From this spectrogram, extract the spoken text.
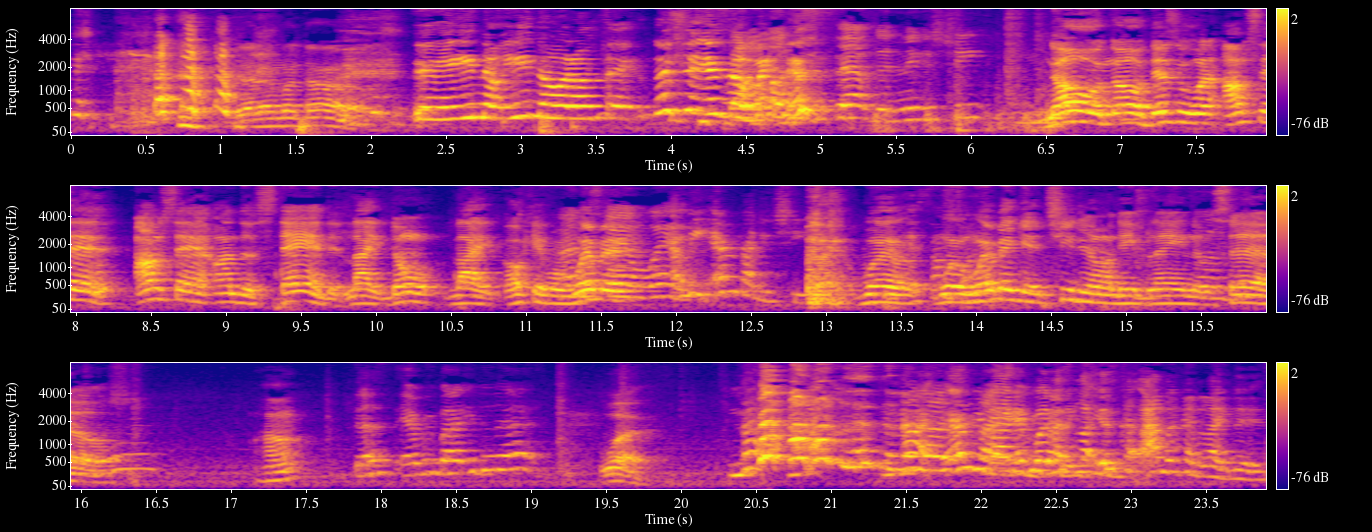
Yeah, that's my dog. then you know, you know what I'm saying. This shit is a much this. accept that niggas cheat. No, no, this is what I'm saying. I'm saying understand it. Like don't like okay when women what? I mean, everybody cheats. when At when point. women get cheated on, they blame themselves. Huh? Does everybody do that? What? No, Listen, not I'm everybody, but it's like it's. I look at it like this.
